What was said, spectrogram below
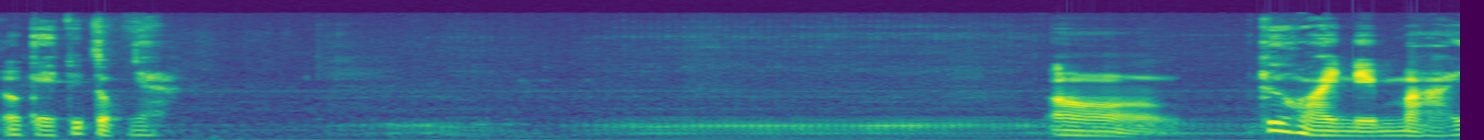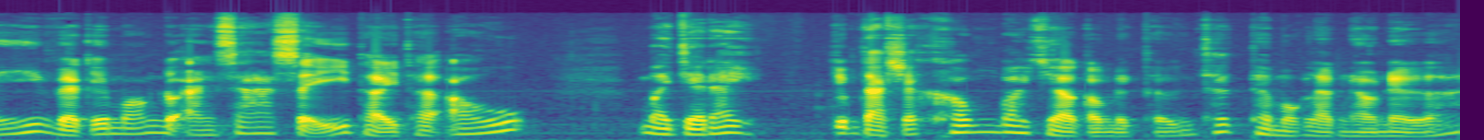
Ok, tiếp tục nha. Ờ cứ hoài niệm mãi về cái món đồ ăn xa xỉ, thời thơ ấu. Mà giờ đây, chúng ta sẽ không bao giờ còn được thưởng thức thêm một lần nào nữa.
